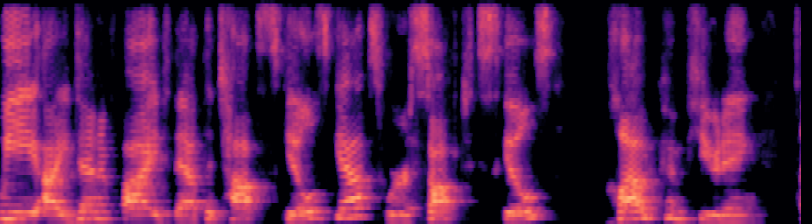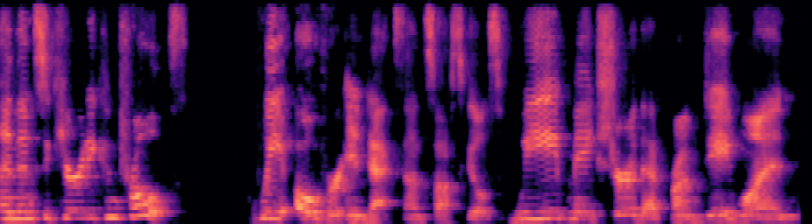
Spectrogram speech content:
We identified that the top skills gaps were soft skills, cloud computing, and then security controls. We over index on soft skills. We make sure that from day one,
